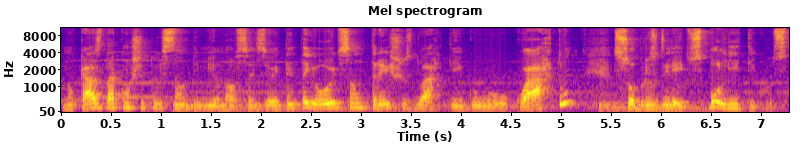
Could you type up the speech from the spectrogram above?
No caso da Constituição de 1988, são trechos do artigo 4 sobre os direitos políticos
